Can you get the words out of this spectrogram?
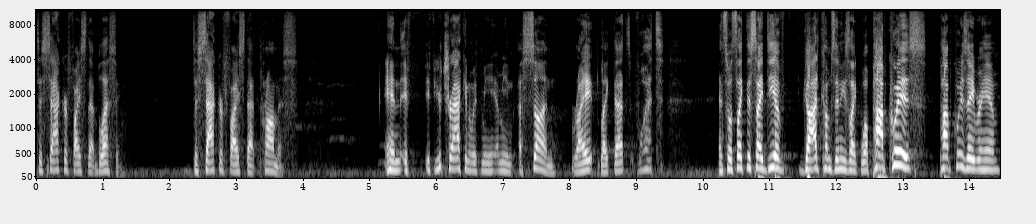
to sacrifice that blessing to sacrifice that promise and if, if you're tracking with me, I mean, a son, right? Like that's what? And so it's like this idea of God comes in, he's like, well, pop quiz, pop quiz, Abraham.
